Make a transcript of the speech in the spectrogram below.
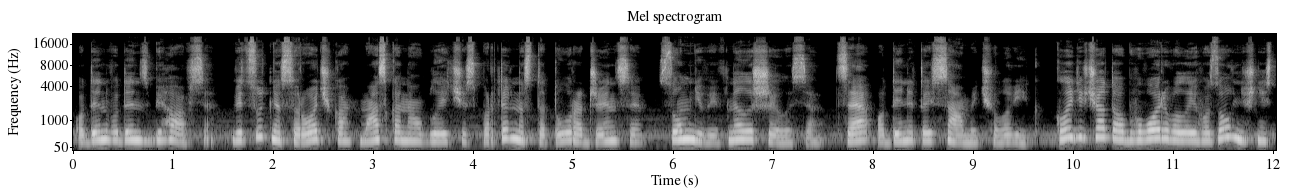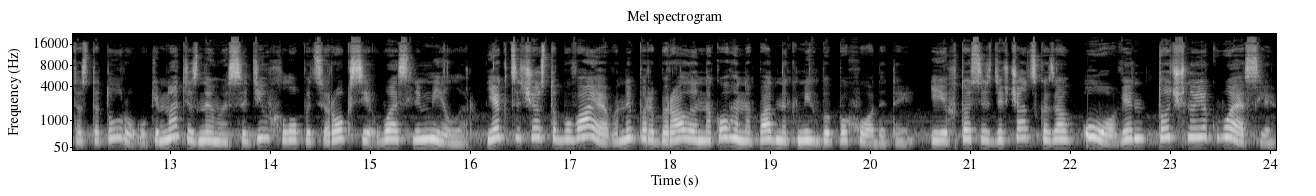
один в один збігався: відсутня сорочка, маска на обличчі, спортивна статура, джинси. Сумнівів не лишилося. Це один і той самий чоловік. Коли дівчата обговорювали його зовнішність та статуру, у кімнаті з ними сидів хлопець Роксі Уеслі Міллер. Як це часто буває, вони перебирали на кого нападник міг би походити, і хтось із дівчат сказав: О, він точно як Уеслі.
